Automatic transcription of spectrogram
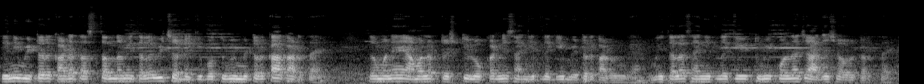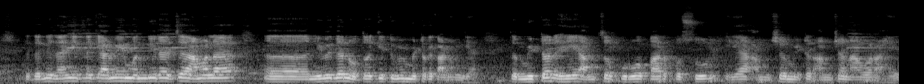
त्यांनी मीटर काढत असताना मी त्याला विचारलं की बा तुम्ही मीटर का काढताय? तर म्हणे आम्हाला ट्रस्टी लोकांनी सांगितलं की मीटर काढून घ्या. मी त्याला सांगितलं की तुम्ही कोणाच्या आदेशावर करताय? तर त्यांनी सांगितलं की आम्ही मंदिराचं आम्हाला निवेदन होतं की तुम्ही मीटर काढून घ्या. तर मीटर हे आमचं पूर्वपारपासून या आमचं मीटर आमच्या नावावर आहे.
